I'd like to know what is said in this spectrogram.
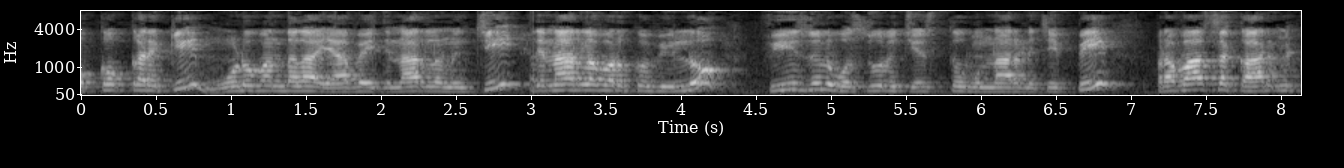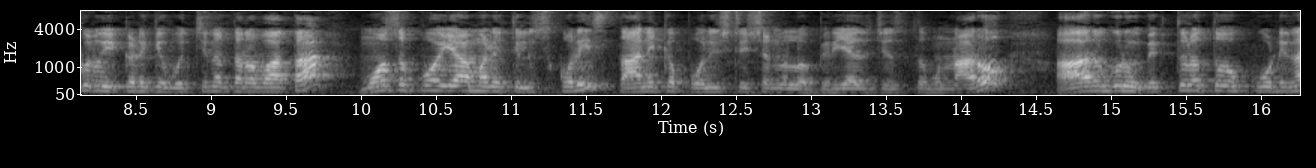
ఒక్కొక్కరికి మూడు వందల యాభై దినార్ల నుంచి దినార్ల వరకు వీళ్ళు ఫీజులు వసూలు చేస్తూ ఉన్నారని చెప్పి ప్రవాస కార్మికులు ఇక్కడికి వచ్చిన తర్వాత మోసపోయామని తెలుసుకొని స్థానిక పోలీస్ స్టేషన్లలో ఫిర్యాదు చేస్తూ ఉన్నారు. ఆరుగురు వ్యక్తులతో కూడిన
